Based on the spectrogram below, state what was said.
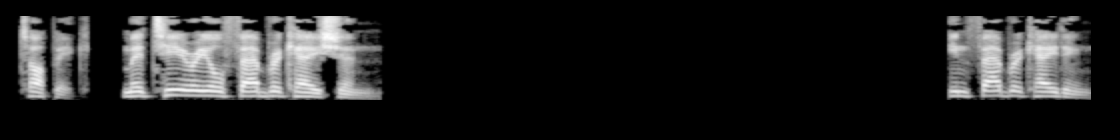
Topic: Material fabrication. In fabricating,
